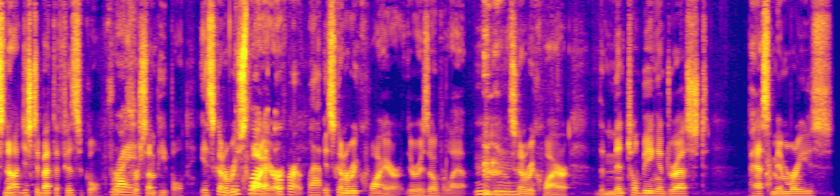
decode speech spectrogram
It's not just about the physical for, Right. for some people. It's going to There's a lot of require overlap. It's going to require there is overlap. Mm-hmm. it's going to require the mental being addressed, past memories,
